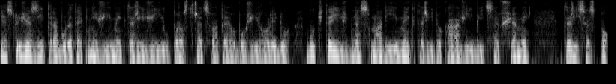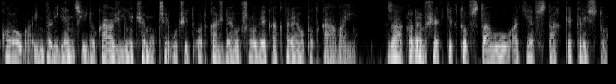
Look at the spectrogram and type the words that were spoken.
Jestliže zítra budete kněžími, kteří žijí uprostřed svatého božího lidu, buďte již dnes mladými, kteří dokáží být se všemi, kteří se s pokorou a inteligencí dokáží něčemu přiučit od každého člověka, kterého potkávají. Základem všech těchto vztahů ať je vztah ke Kristu.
